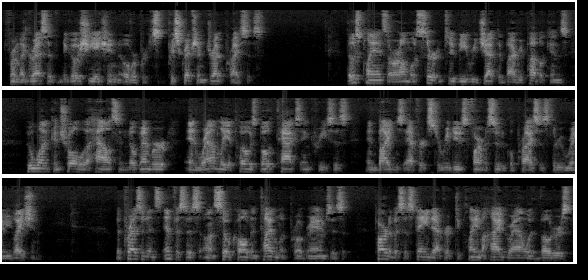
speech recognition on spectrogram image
from aggressive negotiation over pres- prescription drug prices. Those plans are almost certain to be rejected by Republicans who won control of the House in November and roundly opposed both tax increases and Biden's efforts to reduce pharmaceutical prices through regulation. The president's emphasis on so called entitlement programs is part of a sustained effort to claim a high ground with voters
